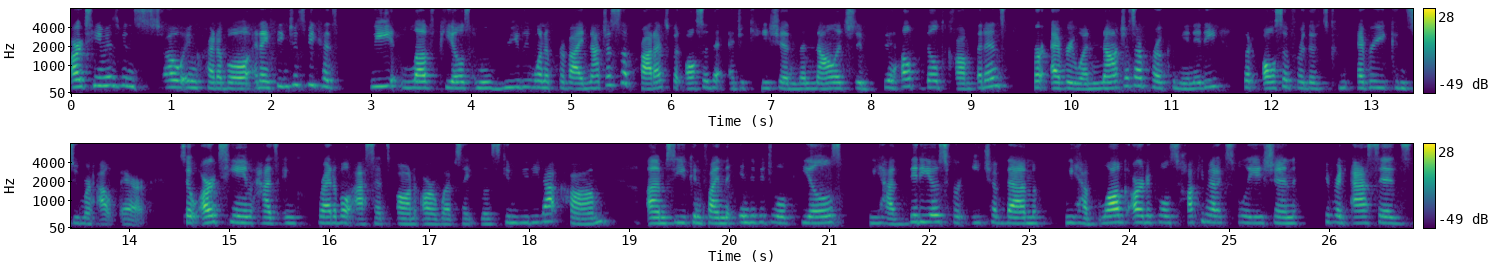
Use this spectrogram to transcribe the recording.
Our team has been so incredible. And I think just because we love peels and we really want to provide not just the products, but also the education, the knowledge to help build confidence for everyone, not just our pro community, but also for those every consumer out there. So our team has incredible assets on our website, gloskinbeauty.com. Um, so you can find the individual peels. We have videos for each of them. We have blog articles talking about exfoliation, different acids.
